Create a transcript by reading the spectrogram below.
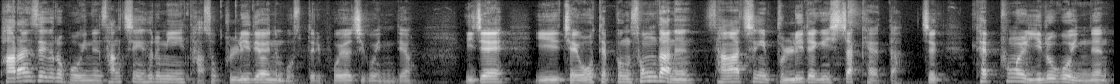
파란색으로 보이는 상층의 흐름이 다소 분리되어 있는 모습들이 보여지고 있는데요. 이제 이 제5 태풍 송다는 상하층이 분리되기 시작하였다. 즉 태풍을 이루고 있는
